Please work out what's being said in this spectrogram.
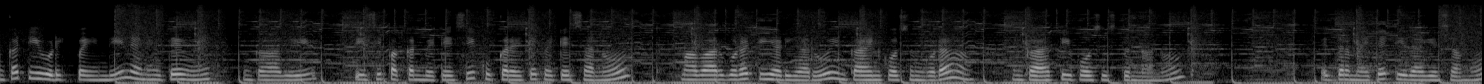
ఇంకా టీ ఉడికిపోయింది. నేనైతే ఇంకా అది తీసి పక్కన పెట్టేసి కుక్కర్ అయితే పెట్టేశాను. మా వారు కూడా టీ అడిగారు. ఇంకా ఆయన కోసం కూడా ఇంకా టీ పోసిస్తున్నాను ఇద్దరం అయితే టీ తాగేసాము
